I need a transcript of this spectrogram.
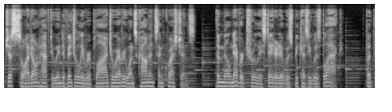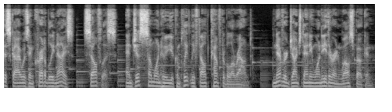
just so I don't have to individually reply to everyone's comments and questions. The MIL never truly stated it was because he was black. But this guy was incredibly nice, selfless, and just someone who you completely felt comfortable around. Never judged anyone either and well-spoken.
